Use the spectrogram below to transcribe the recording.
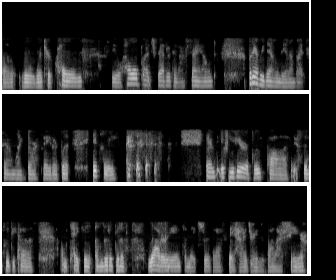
a little winter cold. Feel a whole bunch better than I sound, but every now and then I might sound like Darth Vader, but it's me. and if you hear a brief pause, it's simply because I'm taking a little bit of water in to make sure that I stay hydrated while I share,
